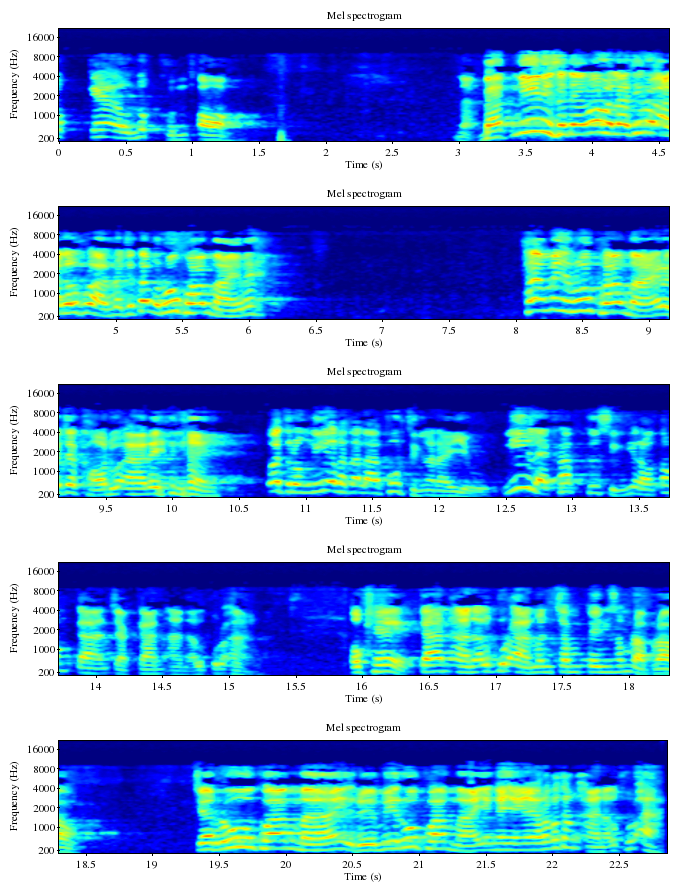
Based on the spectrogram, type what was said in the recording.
นกแก้วนกขุนทองนะแบบนี้นี่แสดงว่าเวลาที่เราอ่านอัลกุรอานเราจะต้องรู้ความหมายไหมถ้าไม่รู้ความหมายเราจะขอดูอาได้ยังไง ว่าตรงนี้อัลลอฮฺพูดถึงอะไรอยู่ นี่แหละครับ คือสิ่งที่เราต้องการจากการอ่านอัลกุรอาน โอเค การอ่านอัลกุรอานมันจำเป็นสำหรับเรา จะรู้ความหมายหรือไม่รู้ความหมายยังไงยังไงเราก็ต้องอ่านอัลกุรอาน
